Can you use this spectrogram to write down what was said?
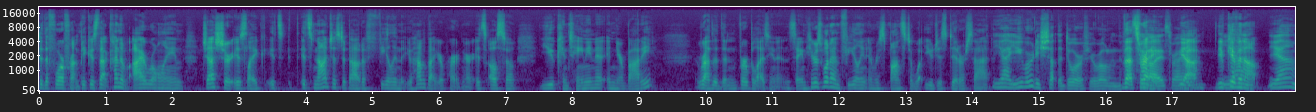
to the forefront because that kind of eye rolling gesture is like it's it's not just about a feeling that you have about your partner, it's also you containing it in your body rather than verbalizing it and saying, "Here's what I'm feeling in response to what you just did or said." Yeah, you've already shut the door if you're rolling the That's right. eyes, right? Yeah. You've given up. Yeah.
